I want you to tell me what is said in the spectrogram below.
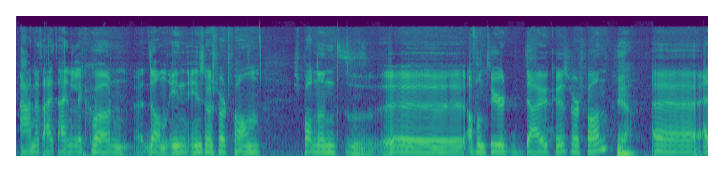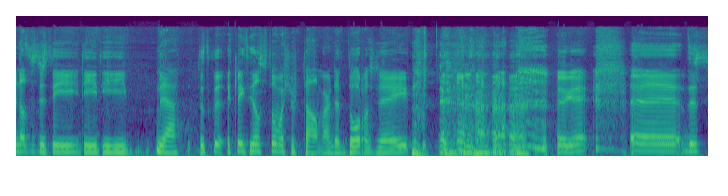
aan het uiteindelijk gewoon dan in, in zo'n soort van spannend uh, avontuur duiken, soort van. Ja. Uh, en dat is dus die, die, die ja, het, het klinkt heel stom als je vertaalt, maar de dorre zee. Oké. Uh, dus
